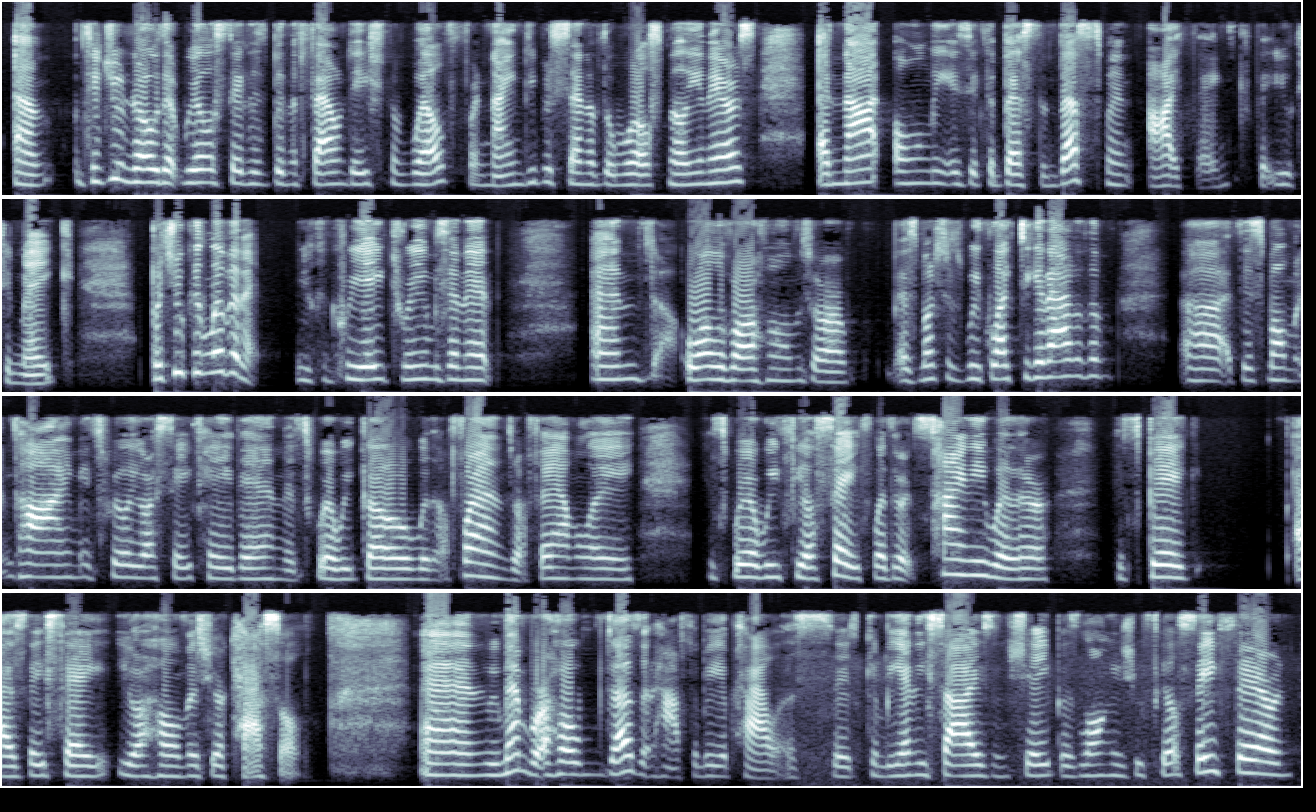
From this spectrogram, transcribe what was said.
Um, did you know that real estate has been the foundation of wealth for 90% of the world's millionaires? And not only is it the best investment, I think, that you can make, but you can live in it. You can create dreams in it. And all of our homes are as much as we'd like to get out of them uh, at this moment in time, it's really our safe haven. It's where we go with our friends, our family. It's where we feel safe, whether it's tiny, whether it's big. As they say, your home is your castle. And remember, a home doesn't have to be a palace. It can be any size and shape as long as you feel safe there and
